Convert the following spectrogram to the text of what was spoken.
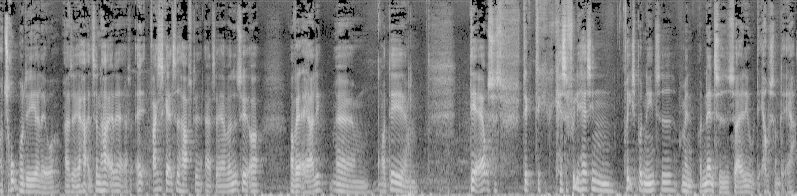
at tro på det, jeg laver. Altså, jeg har, sådan har jeg det altså, al- faktisk altid haft det. Altså, jeg har været nødt til at, at være ærlig. Øh, og det, øh, det er jo så, det, det kan selvfølgelig have sin pris på den ene side, men på den anden side, så er det jo, det er jo som det er.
